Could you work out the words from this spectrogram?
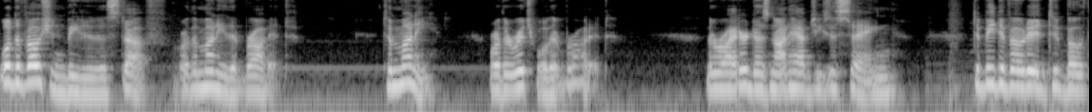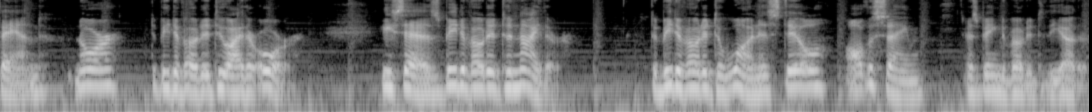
Will devotion be to the stuff or the money that brought it? To money or the ritual that brought it? The writer does not have Jesus saying to be devoted to both and, nor to be devoted to either or. He says, be devoted to neither to be devoted to one is still all the same as being devoted to the other.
